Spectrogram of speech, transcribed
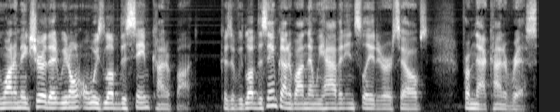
We want to make sure that we don't always love the same kind of bond. Because if we love the same kind of bond, then we haven't insulated ourselves from that kind of risk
